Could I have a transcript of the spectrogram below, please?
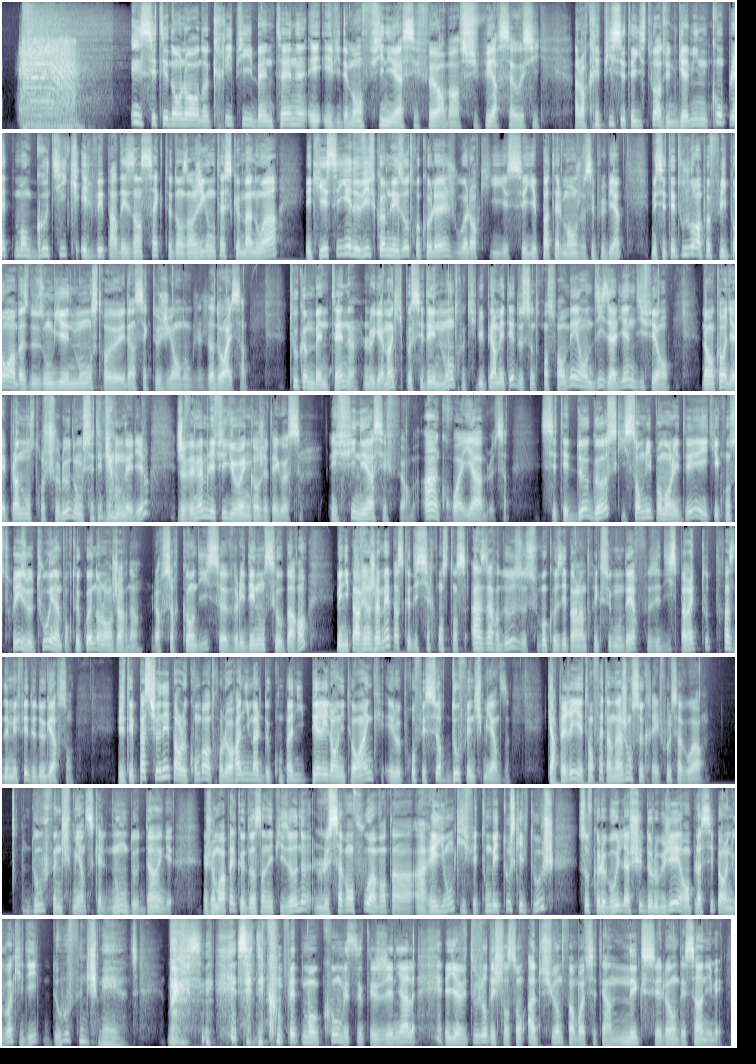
Et c'était dans l'ordre Creepy, Benten et évidemment Phineas et Ferb. hein, super ça aussi. Alors Creepy, c'était l'histoire d'une gamine complètement gothique élevée par des insectes dans un gigantesque manoir et qui essayait de vivre comme les autres au collège ou alors qui essayait pas tellement, je sais plus bien. Mais c'était toujours un peu flippant à base de zombies et de monstres euh, et d'insectes géants, donc j'adorais ça. Tout comme Benten, le gamin qui possédait une montre qui lui permettait de se transformer en 10 aliens différents. Là encore, il y avait plein de monstres chelous, donc c'était bien mon délire. J'avais même les figurines quand j'étais gosse. Et Phineas et Ferb, incroyable ça. C'était deux gosses qui s'ennuient pendant l'été et qui construisent tout et n'importe quoi dans leur jardin. Leur sœur Candice veut les dénoncer aux parents, mais n'y parvient jamais parce que des circonstances hasardeuses, souvent causées par l'intrigue secondaire, faisaient disparaître toute trace des méfaits des deux garçons. J'étais passionné par le combat entre leur animal de compagnie Perry l'ornithorynque et le professeur Doofenshmirtz. Car Perry est en fait un agent secret, il faut le savoir. Doofenshmirtz, quel nom de dingue. Je me rappelle que dans un épisode, le savant fou invente un, un rayon qui fait tomber tout ce qu'il touche, sauf que le bruit de la chute de l'objet est remplacé par une voix qui dit Doofenshmirtz. C'était complètement con, mais c'était génial. Et il y avait toujours des chansons absurdes. Enfin bref, c'était un excellent dessin animé.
